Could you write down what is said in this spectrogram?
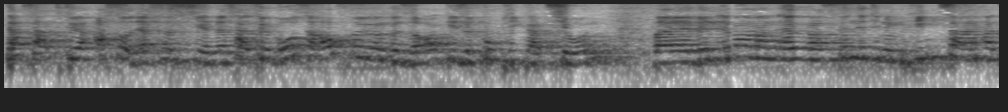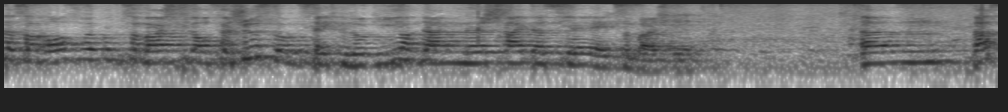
das hat für, achso, das ist hier, das hat für große Aufregung gesorgt, diese Publikation, weil wenn immer man irgendwas findet in den Primzahlen, hat das auch Auswirkungen zum Beispiel auf Verschlüsselungstechnologie und dann äh, schreit das CIA zum Beispiel. Ähm, was,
